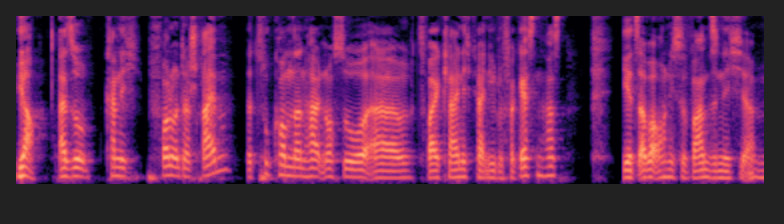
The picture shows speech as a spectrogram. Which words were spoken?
Ja, also kann ich voll unterschreiben. Dazu kommen dann halt noch so äh, zwei Kleinigkeiten, die du vergessen hast die jetzt aber auch nicht so wahnsinnig ähm,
